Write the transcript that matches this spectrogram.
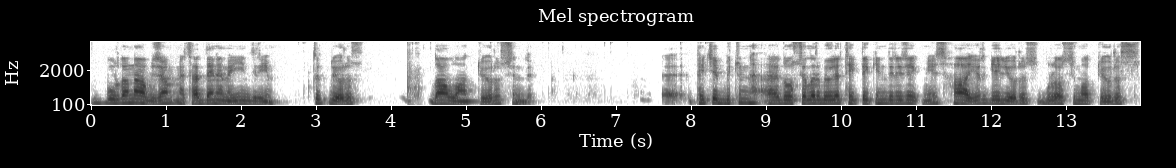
Burada ne yapacağım? Mesela denemeyi indireyim. Tıklıyoruz download diyoruz. Şimdi e, peki bütün e, dosyaları böyle tek tek indirecek miyiz? Hayır. Geliyoruz. Browse mode diyoruz.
